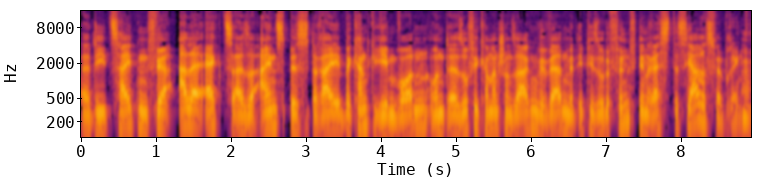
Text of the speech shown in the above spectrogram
äh, die Zeiten für alle Acts, also 1 bis 3, bekannt gegeben worden. Und äh, so viel kann man schon sagen, wir werden mit Episode 5 den Rest des Jahres verbringen.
